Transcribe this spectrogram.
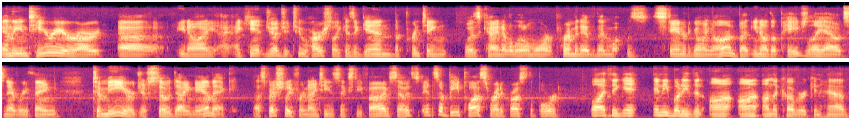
And the interior art, uh, you know, I, I- can't judge it too harshly because again, the printing was kind of a little more primitive than what was standard going on. But you know, the page layouts and everything, to me, are just so dynamic especially for 1965. So it's it's a B plus right across the board. Well, I think anybody that on, on on the cover can have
